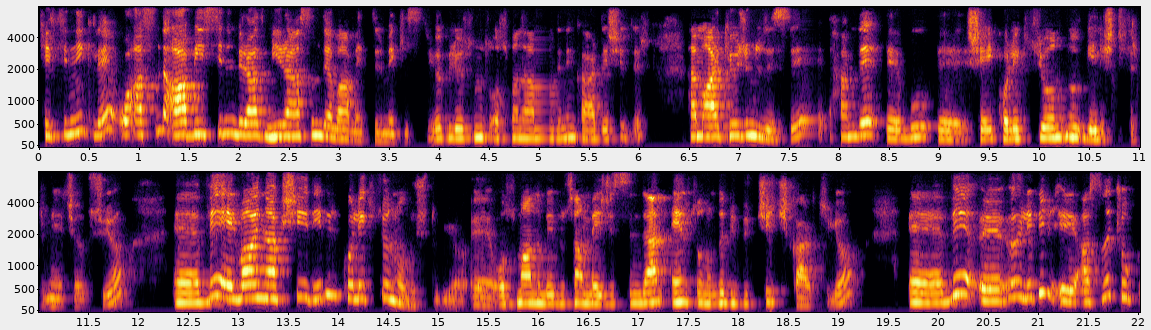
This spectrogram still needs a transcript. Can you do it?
Kesinlikle. O aslında abisinin biraz mirasını devam ettirmek istiyor. Biliyorsunuz Osman Hamdi'nin kardeşidir. Hem arkeoloji müzesi hem de e, bu e, şey koleksiyonu geliştirmeye çalışıyor. E, ve Elvai Nakşiye diye bir koleksiyon oluşturuyor. E, Osmanlı Mebusan Meclisi'nden en sonunda bir bütçe çıkartıyor. E, ve e, öyle bir e, aslında çok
